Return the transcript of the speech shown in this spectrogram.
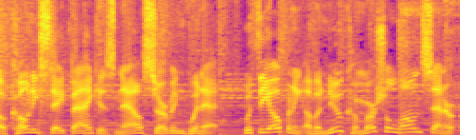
Oconee State Bank is now serving Gwinnett. With the opening of a new commercial loan center,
